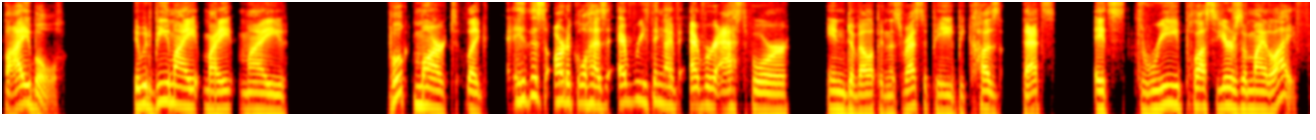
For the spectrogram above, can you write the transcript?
Bible. It would be my my my bookmarked. Like hey, this article has everything I've ever asked for in developing this recipe because that's it's three plus years of my life.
